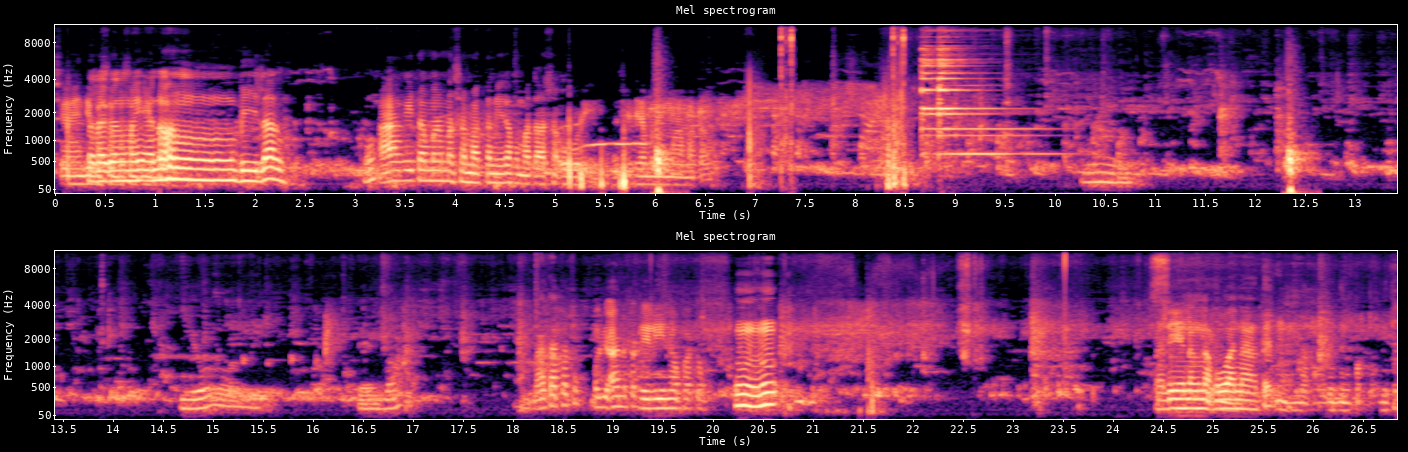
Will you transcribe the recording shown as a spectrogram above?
Kaya hindi Talagang may ano ang bilang. Makakita mo naman sa mata nila kung mataas sa uri. Kasi kaya mo yung mga mata. Mm. Yun. Diba? Bata pa to. Mag-ano pa, lilinaw pa to. Mm-hmm. Bali yun ang nakuha natin. Mm, napakaganda ng pakpak nito.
